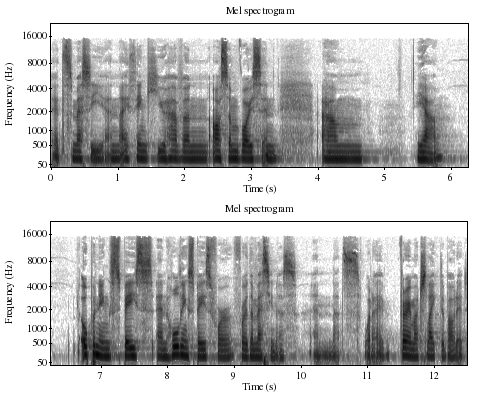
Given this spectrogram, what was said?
It's messy and i think you have an awesome voice in um, yeah opening space and holding space for for the messiness and that's what i very much liked about it.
